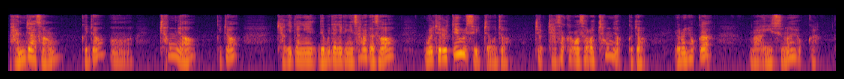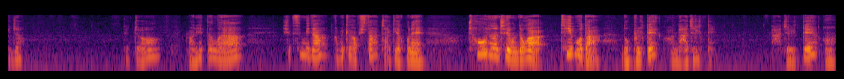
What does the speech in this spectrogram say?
반자성, 그죠? 어, 청력, 그죠? 자기장의 내부 자기장이 사라져서 물체를 띄울 수 있죠, 그죠? 즉 자석하고 서로 청력, 그죠? 이런 효과, 마이스너 효과, 그죠? 됐죠? 많이 했던 거야. 쉽습니다. 가볍게 갑시다. 자, 기억분에 초전체 온도가 T보다 높을 때, 어, 낮을 때, 낮을 때, 어,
